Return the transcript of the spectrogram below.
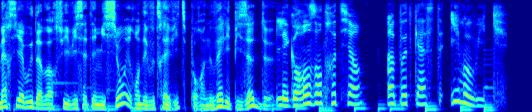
Merci à vous d'avoir suivi cette émission et rendez-vous très vite pour un nouvel épisode de Les grands entretiens, un podcast Imo Week.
